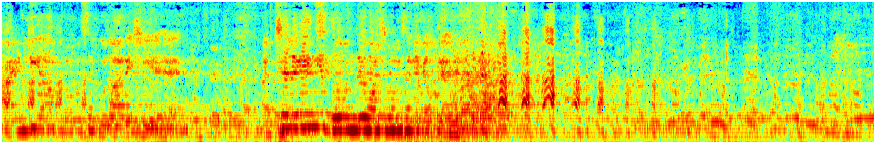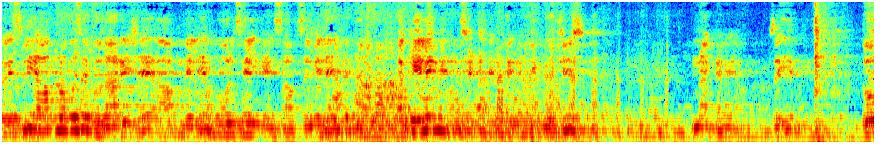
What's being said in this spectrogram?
کائنڈلی آپ لوگوں سے گزارش یہ ہے اچھے لگیں گے دو بندے واش روم سے نکلتے ہیں تو اس لیے آپ لوگوں سے گزارش ہے آپ ملیں ہول سیل کے حساب سے ملیں اکیلے میں ہم سے ٹائم دینے کی کوشش نہ کریں آپ صحیح ہے تو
